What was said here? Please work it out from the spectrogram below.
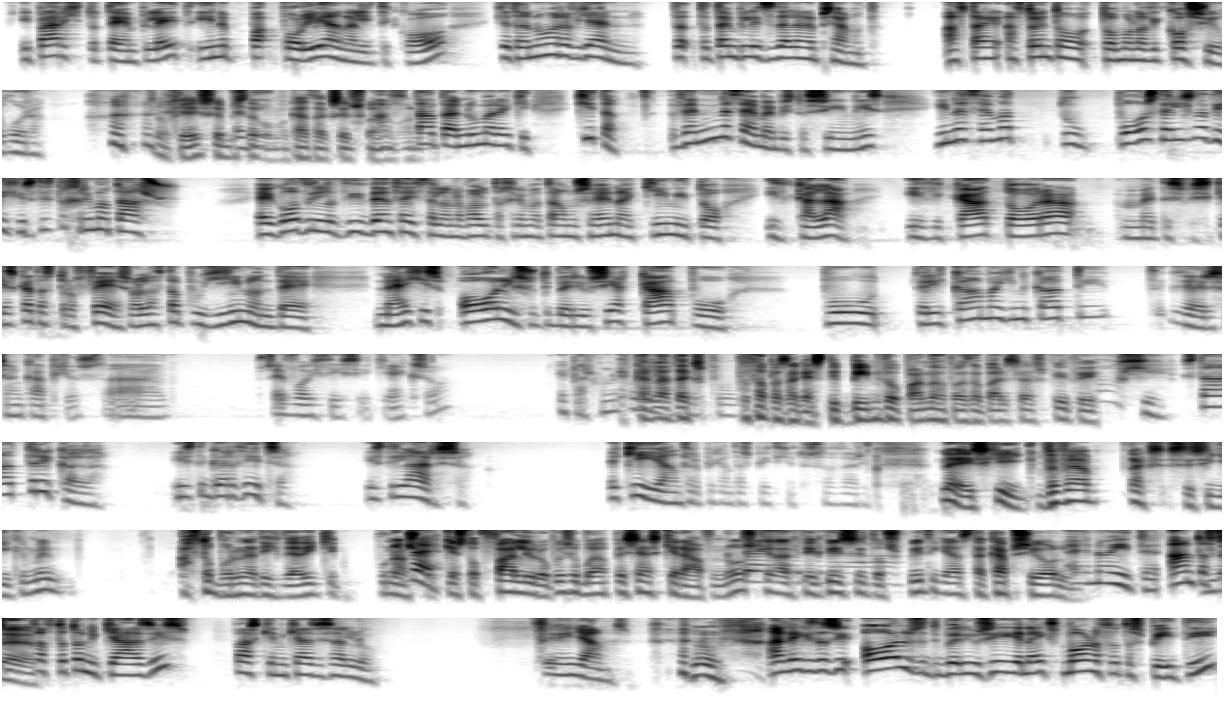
Υπάρχει το template, είναι πολύ αναλυτικό και τα νούμερα βγαίνουν. Τα, τα templates δεν λένε ψέματα. Αυτά, αυτό είναι το, το μοναδικό σίγουρο. OK, okay, σε εμπιστεύομαι. Κάθε ξέρεις Αυτά τα νούμερα εκεί. Κοίτα, δεν είναι θέμα εμπιστοσύνης, είναι θέμα του πώς θέλεις να διαχειριστείς τα χρήματά σου. Εγώ δηλαδή δεν θα ήθελα να βάλω τα χρήματά μου σε ένα ακίνητο. Καλά, ειδικά τώρα με τις φυσικές καταστροφές, όλα αυτά που γίνονται, να έχεις όλη σου την περιουσία κάπου που τελικά άμα γίνει κάτι δεν ξέρεις αν κάποιος θα σε βοηθήσει εκεί έξω. Υπάρχουν ε, Καλά, εντάξει, που... πού θα πας να κάνεις την πίνδο πάνω, θα πας να πάρεις ένα σπίτι; Όχι, στα Τρίκαλα ή στην Καρδίτσα ή στη Λάρισα. Εκεί οι άνθρωποι είχαν τα σπίτια τους στο δωρή. Ναι, ισχύει. Βέβαια, εντάξει, στη συγκεκριμένη αυτό μπορεί να τύχει. Δηλαδή και, που να σου ναι. και στο φάληρο πίσω μπορεί να πέσει ένας κεραυνός και να χτυπήσει το σπίτι και να στα κάψει όλα. Εννοείται. Αν το ναι. αυτό το νοικιάζεις, πας και νοικιάζεις αλλού. Στην υγειά μας. Αν έχεις δώσει όλη σου την περιουσία για να έχεις μόνο αυτό το σπίτι.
